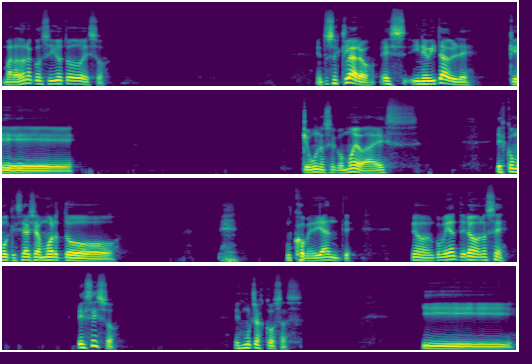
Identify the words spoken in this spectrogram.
Maradona consiguió todo eso. Entonces, claro, es inevitable que, que uno se conmueva. Es, es como que se haya muerto un comediante. No, un comediante, no, no sé. Es eso. Es muchas cosas. Y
